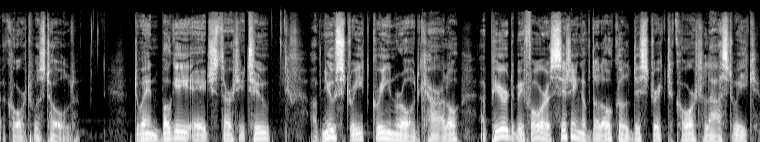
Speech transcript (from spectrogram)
a court was told. Dwayne Buggy, aged 32, of New Street, Green Road, Carlow, appeared before a sitting of the local district court last week.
